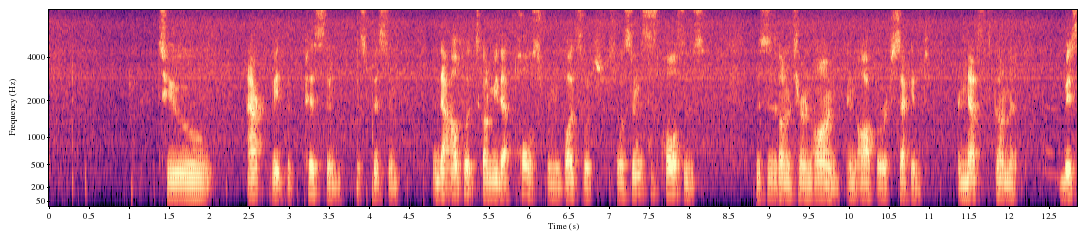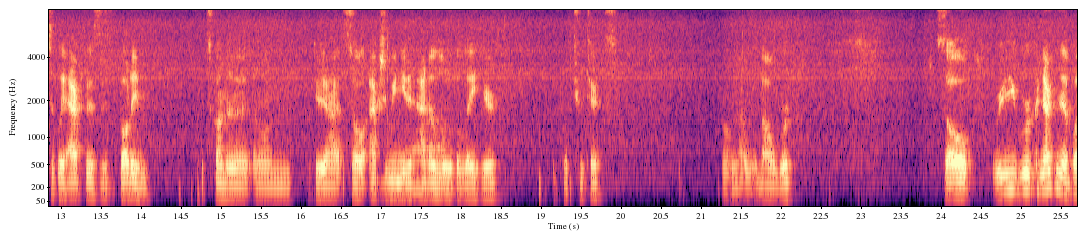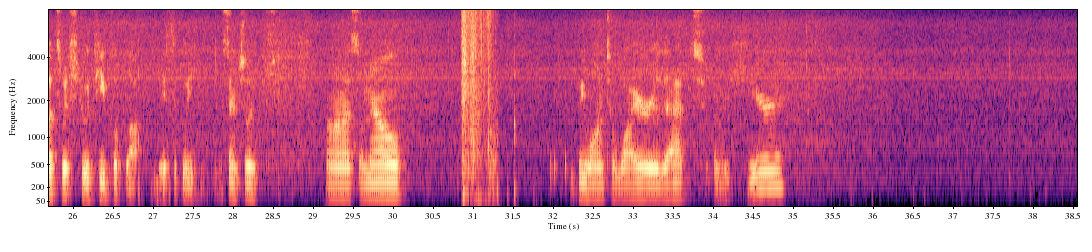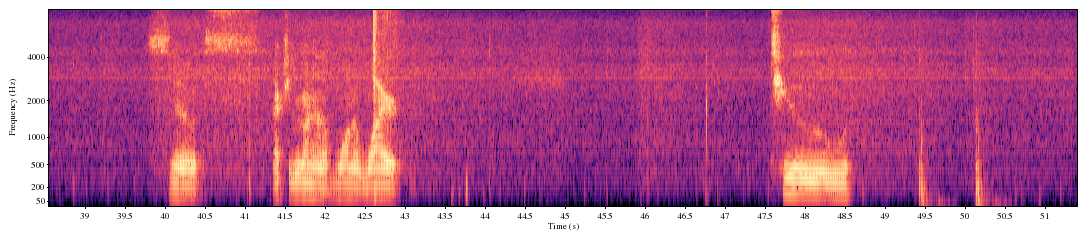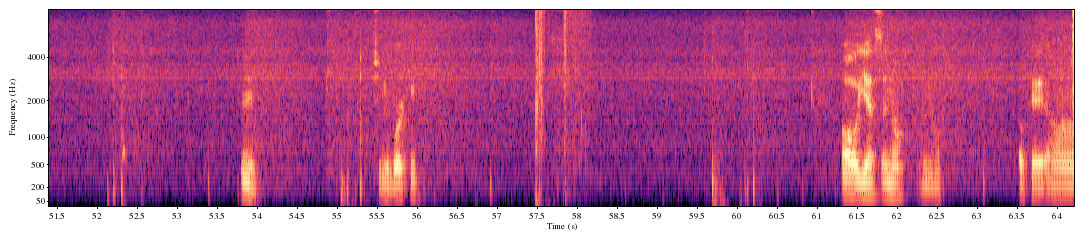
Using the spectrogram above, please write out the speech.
to activate the piston, this piston. And that output is going to be that pulse from the bud switch. So as soon as this pulses, this is going to turn on and off for a second. And that's going to basically act as this button. It's going to um, do that. So actually we need to add a little delay here. Put two ticks. Um, that will, that will work. So we, we're connecting the bud switch to a T flip-flop, basically, essentially. Uh, so now we want to wire that over here. So actually we're gonna want to wire to hmm. Should be working. Oh yes I know I know. Okay um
